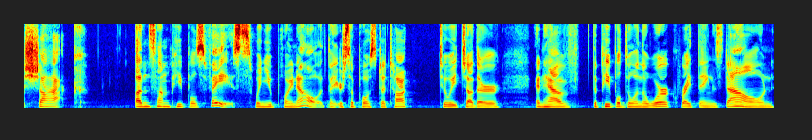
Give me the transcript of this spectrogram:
shock on some people's face when you point out that you're supposed to talk to each other and have the people doing the work write things down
